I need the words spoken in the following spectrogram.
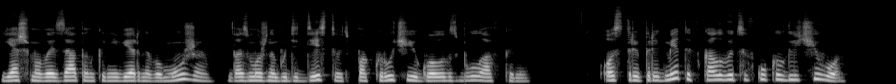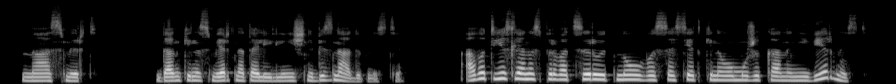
Яшмовая запонка неверного мужа, возможно, будет действовать покруче иголок с булавками. Острые предметы вкалываются в кукол для чего? На смерть. Данкина смерть Натальи Ильиничны без надобности. А вот если она спровоцирует нового соседкиного мужика на неверность,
